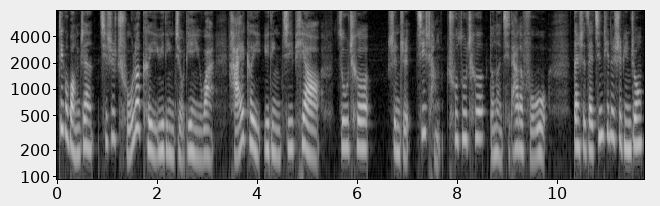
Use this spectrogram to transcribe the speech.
这个网站其实除了可以预订酒店以外，还可以预订机票、租车，甚至机场出租车等等其他的服务。但是在今天的视频中，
